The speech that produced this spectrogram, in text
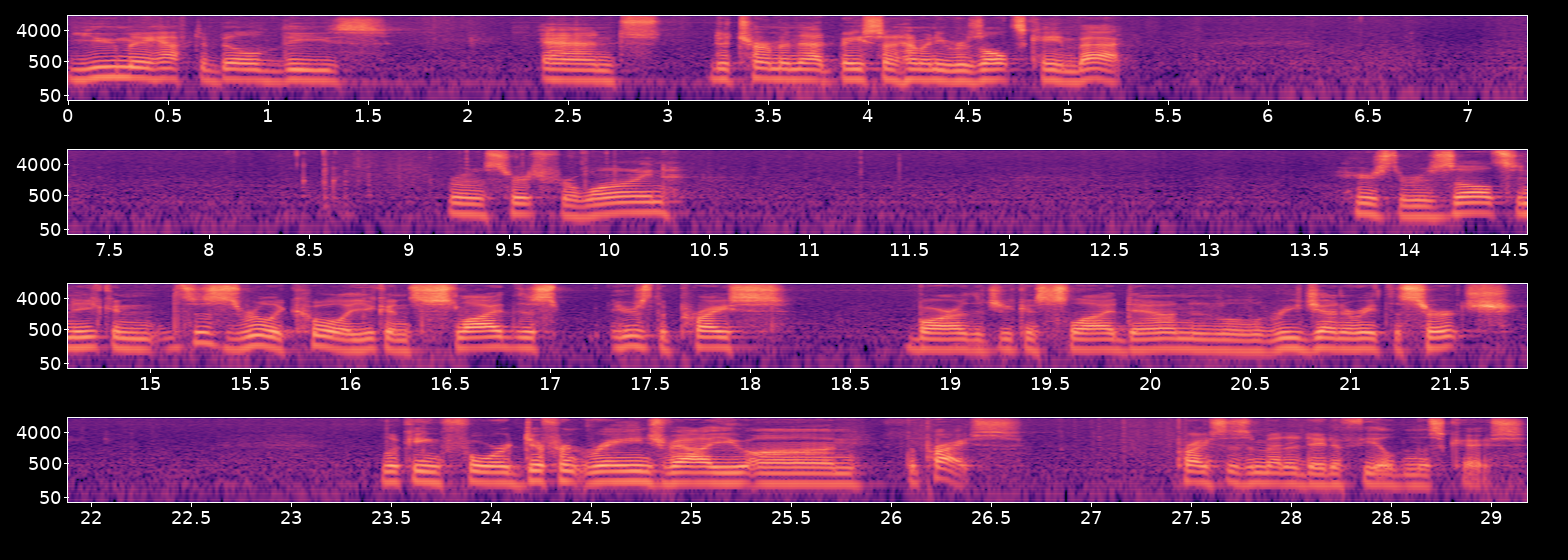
you may have to build these and determine that based on how many results came back. Run a search for wine. Here's the results, and you can, this is really cool. You can slide this, here's the price bar that you can slide down and it'll regenerate the search. Looking for different range value on the price. Price is a metadata field in this case.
